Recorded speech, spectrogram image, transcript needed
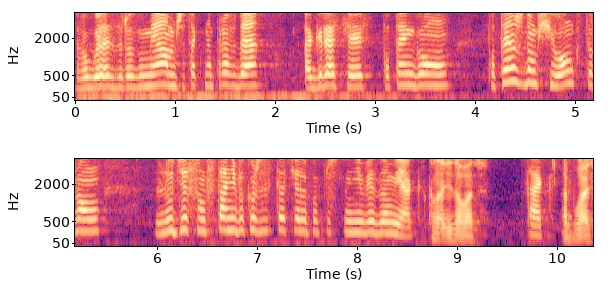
Ja w ogóle zrozumiałam, że tak naprawdę agresja jest potęgą, potężną siłą, którą ludzie są w stanie wykorzystać, ale po prostu nie wiedzą jak. Skanalizować. Tak. A byłaś,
